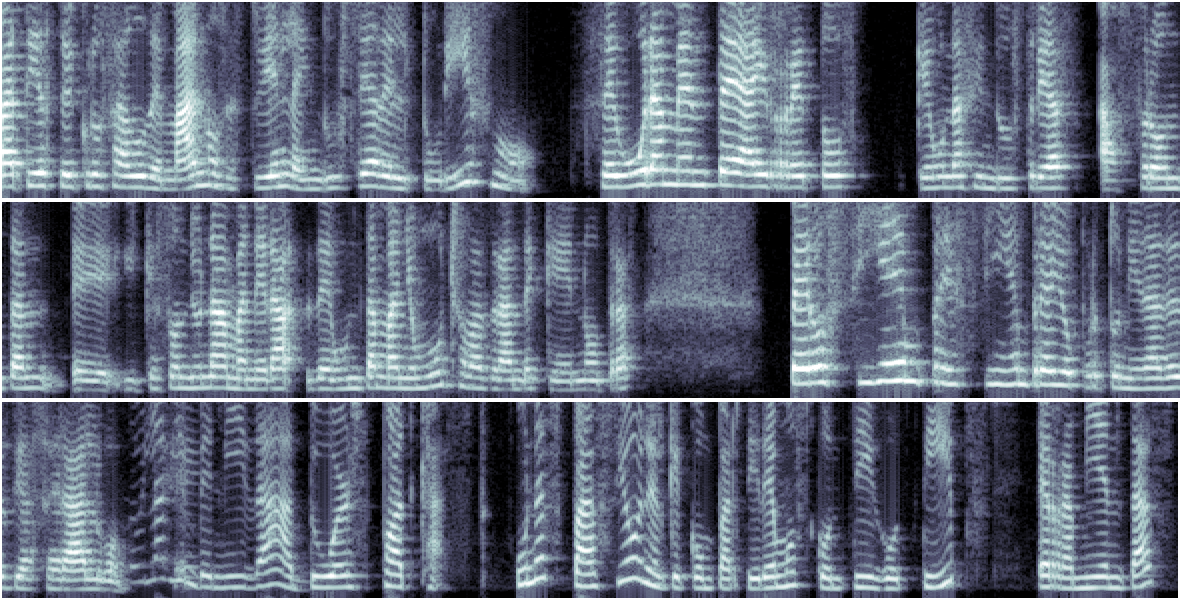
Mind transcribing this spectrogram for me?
Patti, estoy cruzado de manos, estoy en la industria del turismo. Seguramente hay retos que unas industrias afrontan eh, y que son de una manera, de un tamaño mucho más grande que en otras, pero siempre, siempre hay oportunidades de hacer algo. Doy la bienvenida a Doers Podcast, un espacio en el que compartiremos contigo tips, herramientas,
